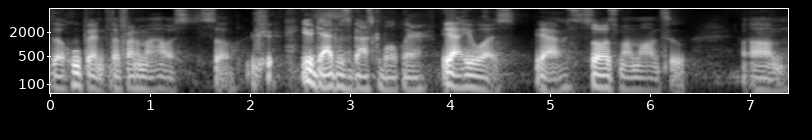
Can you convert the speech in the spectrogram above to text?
the hoop in the front of my house. So Your dad was a basketball player. yeah, he was. Yeah, so was my mom too. Um,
